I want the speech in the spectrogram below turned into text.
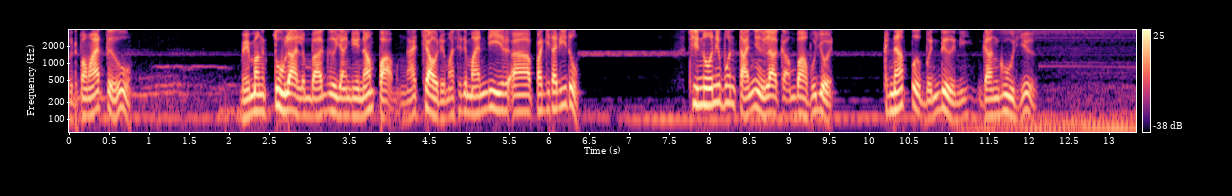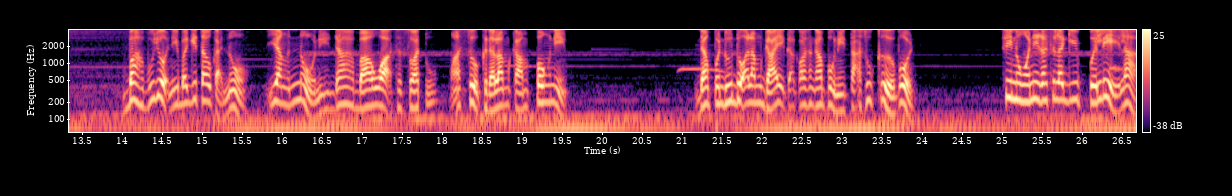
Di depan mata tu Memang itulah lembaga yang dia nampak mengacau dia masa dia mandi uh, pagi tadi tu. Si No ni pun tanyalah kat Mbah Buyut. Kenapa benda ni ganggu dia? Mbah Buyut ni bagi tahu kat No yang No ni dah bawa sesuatu masuk ke dalam kampung ni. Dan penduduk alam gaib kat kawasan kampung ni tak suka pun. Si No ni rasa lagi pelik lah.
